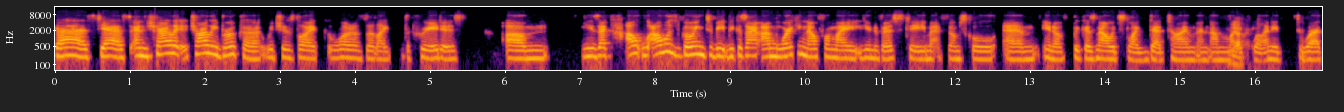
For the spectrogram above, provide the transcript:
Yes, yes, and Charlie Charlie Brooker, which is like one of the like the creators, um, he's like I, I was going to be because I, I'm working now for my university Met Film School, and you know because now it's like dead time, and I'm like, Yeah. well, I need to work.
